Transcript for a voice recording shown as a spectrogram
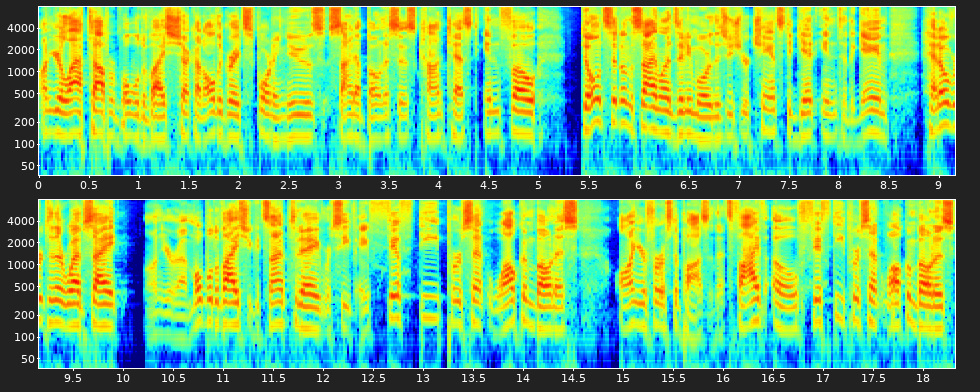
on your laptop or mobile device. Check out all the great sporting news, sign up bonuses, contest info. Don't sit on the sidelines anymore. This is your chance to get into the game. Head over to their website on your uh, mobile device. You can sign up today, receive a 50% welcome bonus on your first deposit. That's 50 50% welcome bonus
